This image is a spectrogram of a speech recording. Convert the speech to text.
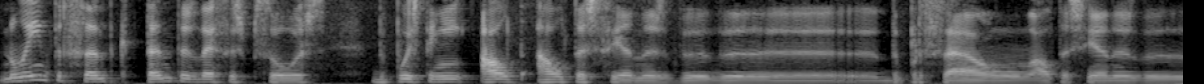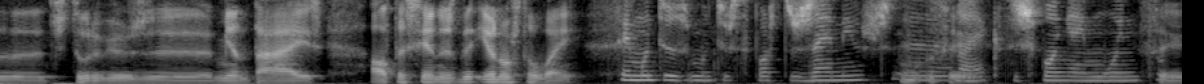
Não é interessante que tantas dessas pessoas depois têm alt, altas cenas de, de depressão, altas cenas de distúrbios eh, mentais, altas cenas de eu não estou bem. Sim, muitos, muitos supostos génios uh, não é? que se expõem muito. Sim.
